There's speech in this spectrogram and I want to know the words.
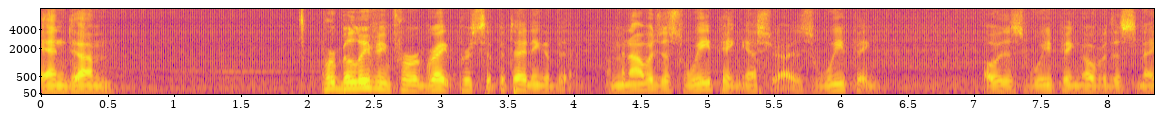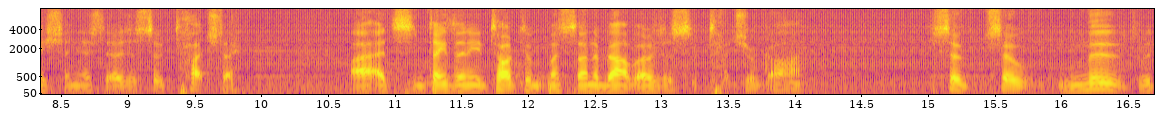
And um, we're believing for a great precipitating event. I mean, I was just weeping yesterday. I was weeping. I was just weeping over this nation yesterday. I was just so touched. I, I had some things I need to talk to my son about, but I was just so touched of God so, so moved with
